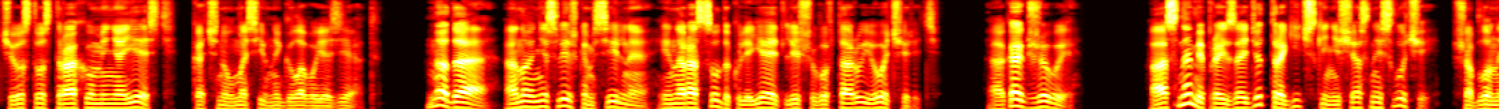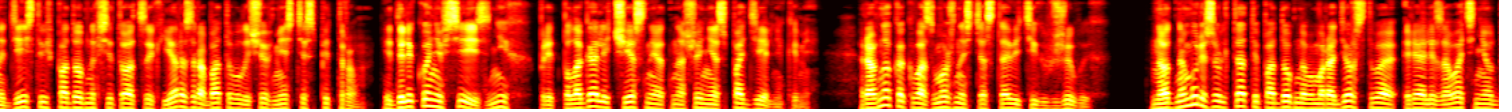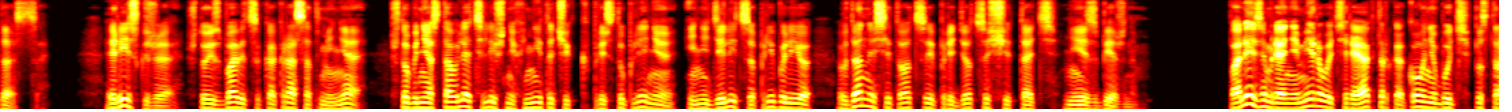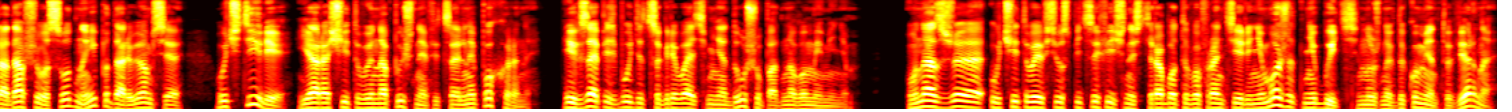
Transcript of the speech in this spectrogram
«Чувство страха у меня есть», – качнул массивной головой азиат. «Но да, оно не слишком сильное и на рассудок влияет лишь во вторую очередь. А как же вы? А с нами произойдет трагический несчастный случай. Шаблоны действий в подобных ситуациях я разрабатывал еще вместе с Петром. И далеко не все из них предполагали честные отношения с подельниками, равно как возможность оставить их в живых. Но одному результаты подобного мародерства реализовать не удастся. Риск же, что избавиться как раз от меня, чтобы не оставлять лишних ниточек к преступлению и не делиться прибылью, в данной ситуации придется считать неизбежным. Полезем реанимировать реактор какого-нибудь пострадавшего судна и подорвемся. Учтили, я рассчитываю на пышные официальные похороны. Их запись будет согревать мне душу под новым именем. У нас же, учитывая всю специфичность работы во фронтире, не может не быть нужных документов, верно?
